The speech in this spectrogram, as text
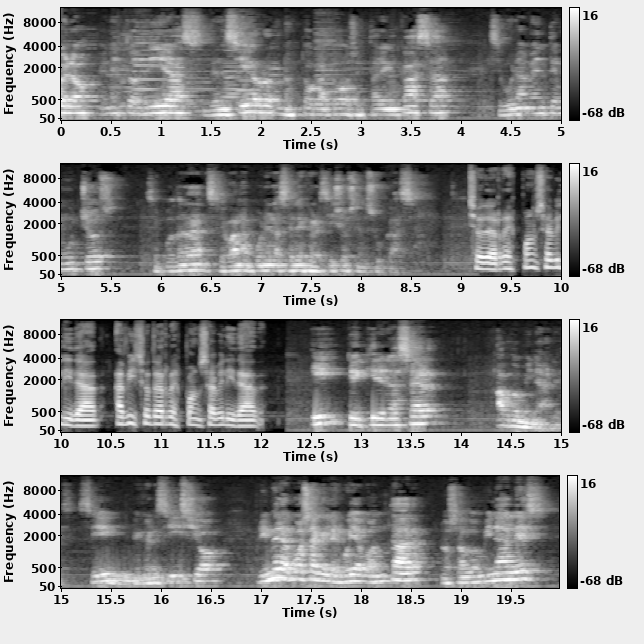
Bueno, en estos días de encierro que nos toca a todos estar en casa, seguramente muchos se, podrán, se van a poner a hacer ejercicios en su casa. Aviso de responsabilidad, aviso de responsabilidad. ¿Y qué quieren hacer? Abdominales, ¿sí? Ejercicio. Primera cosa que les voy a contar, los abdominales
